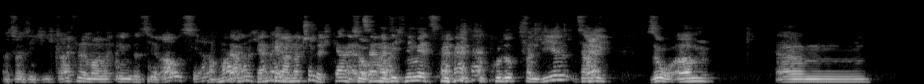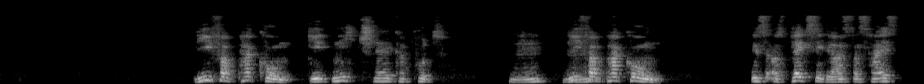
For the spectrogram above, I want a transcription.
was weiß ich, ich greife mir mal irgendwas hier raus. Ja? Nochmal, Darf ja, ich? gerne, Okay. ja, natürlich, gerne. So, also mal. ich nehme jetzt ein Produkt von dir, sage Ja. ich, so, ähm, ähm, die Verpackung geht nicht schnell kaputt. Mhm. Die Mhm. Verpackung ist aus Plexiglas, das heißt,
